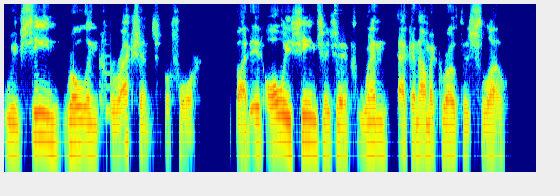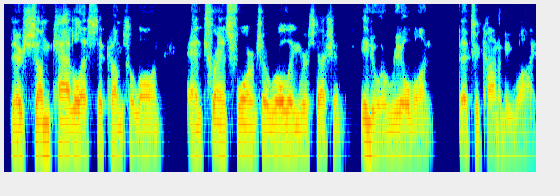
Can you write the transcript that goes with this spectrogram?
We've seen rolling corrections before, but it always seems as if when economic growth is slow, there's some catalyst that comes along and transforms a rolling recession into a real one that's economy wide.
